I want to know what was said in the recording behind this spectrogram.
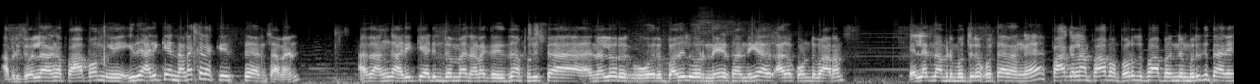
அப்படி சொல்லாங்க பாப்போம் இது- அறிக்கை நடக்கிற கேஸ் தான் அவன் அது அங்க அறிக்கை அடிந்த மாதிரி நடக்குது. இதுதான் புதுசா நல்ல ஒரு ஒரு பதில் ஒரு நேர் சந்திக்க அதை கொண்டு வரோம். எல்லாத்தையும் அப்படி முத்திரை குத்தாவாங்க பார்க்கலாம் பார்ப்போம். பொறுத்து பாப்போம் இன்னும் இருக்குதானே?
